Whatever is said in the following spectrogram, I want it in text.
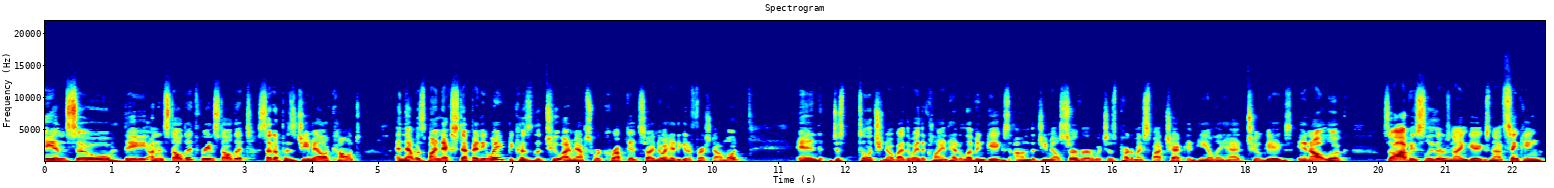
And so they uninstalled it, reinstalled it, set up his Gmail account. And that was my next step anyway, because the two IMAPs were corrupted. So I knew I had to get a fresh download. And just to let you know, by the way, the client had 11 gigs on the Gmail server, which is part of my spot check, and he only had two gigs in Outlook. So obviously there was nine gigs not syncing,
